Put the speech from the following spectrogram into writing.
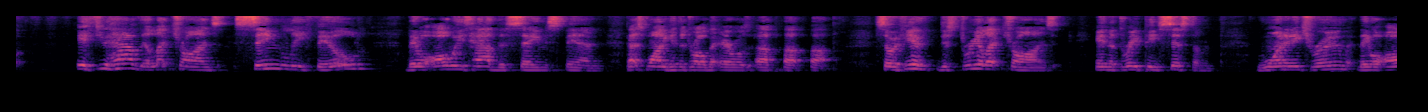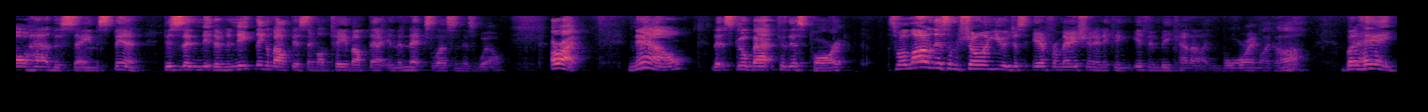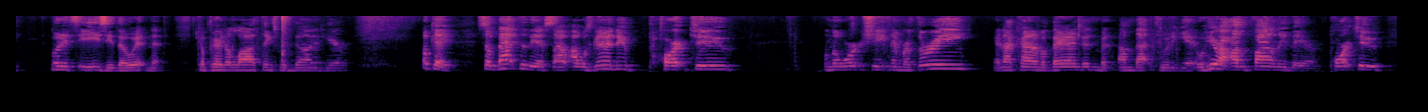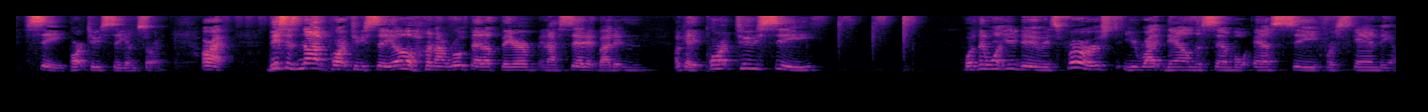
if you have the electrons singly filled, they will always have the same spin. That's why you get to draw the arrows up, up, up. So if you have just three electrons in the three-piece system, one in each room, they will all have the same spin. This is a, there's a neat thing about this, and I'll tell you about that in the next lesson as well. All right, now let's go back to this part. So a lot of this I'm showing you is just information, and it can even be kind of like boring, like oh. But hey, but it's easy though, isn't it? Compared to a lot of things we've done in here. Okay, so back to this. I, I was going to do part two on the worksheet number three, and I kind of abandoned, but I'm back to it again. Well, here I, I'm finally there. Part two C. Part two C. I'm sorry. All right. This is not part two C. Oh, and I wrote that up there, and I said it, but I didn't. Okay, part two C what they want you to do is first you write down the symbol SC for scandium.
